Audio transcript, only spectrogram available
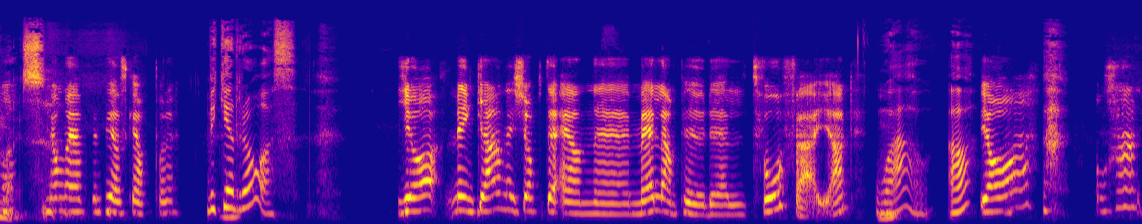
Det är nice. ja, men jag funderar skarpt på det. vilken ras? Ja, min granne köpte en eh, mellanpudel tvåfärgad. Wow. Ja, Ja, och han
